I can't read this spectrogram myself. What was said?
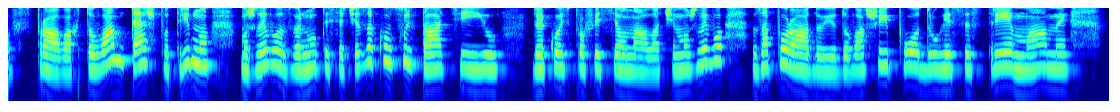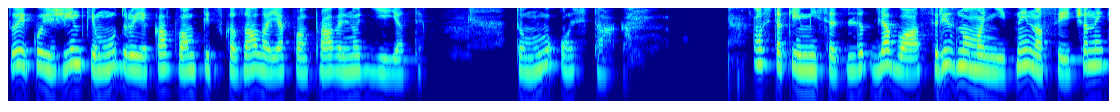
в справах, то вам теж потрібно, можливо, звернутися чи за консультацією до якогось професіонала, чи, можливо, за порадою до вашої подруги, сестри, мами, до якоїсь жінки мудрої, яка б вам підсказала, як вам правильно діяти. Тому ось так. Ось такий місяць для, вас різноманітний, насичений,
